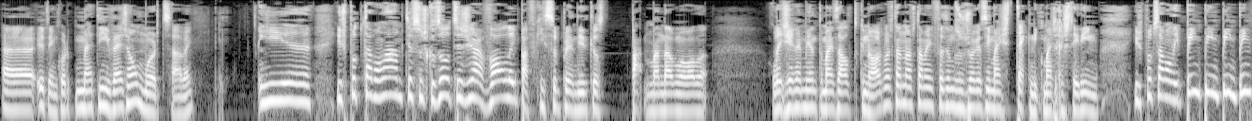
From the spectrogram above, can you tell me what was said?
ah, eu tenho corpo mete inveja a um morto, sabem? E, eh, e os putos estavam lá a meter-se uns com os outros, a jogar vôlei. Pá, fiquei surpreendido que eles pá, mandavam a bola ligeiramente mais alto que nós, mas então nós também fazemos um jogo assim mais técnico, mais rasteirinho. E os putos estavam ali, pim, pim, pim, pim.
